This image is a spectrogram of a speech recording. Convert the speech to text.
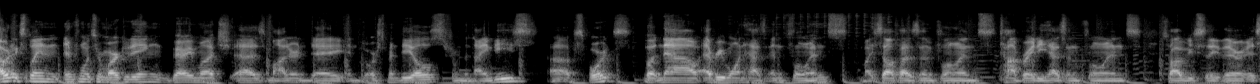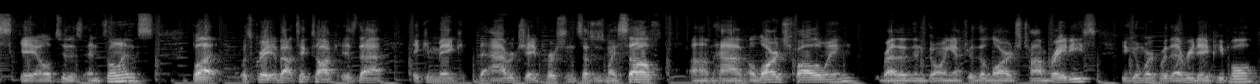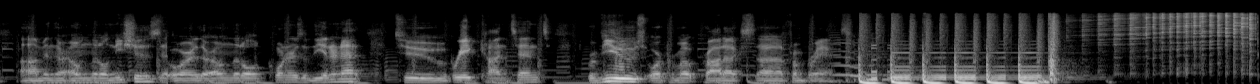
I would explain influencer marketing very much as modern day endorsement deals from the 90s of sports. But now everyone has influence. Myself has influence. Tom Brady has influence. So obviously there is scale to this influence. But what's great about TikTok is that it can make the average day person, such as myself, um, have a large following rather than going after the large Tom Brady's. You can work with everyday people um, in their own little niches or their own little corners of the internet to create content, reviews, or promote products uh, from brands.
